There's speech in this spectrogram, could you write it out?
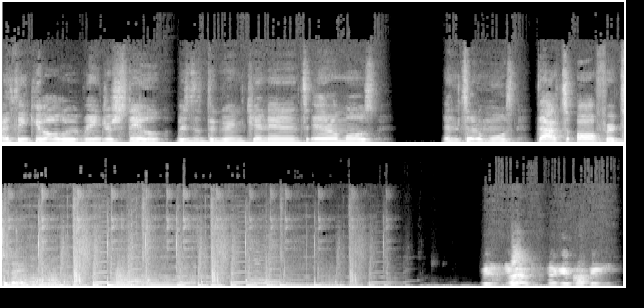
I think you all heard Ranger Steele visit the Grand Canyon and its animals. And its animals. That's all for today. Mr. Jones, do you copy?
